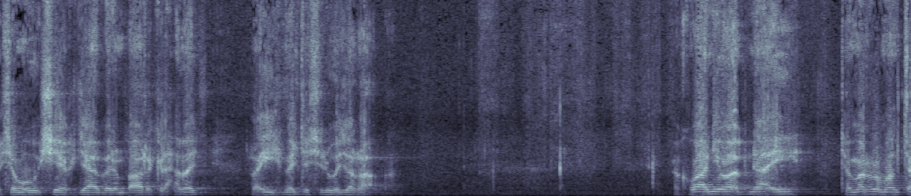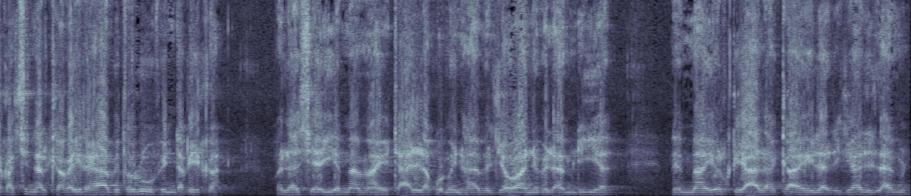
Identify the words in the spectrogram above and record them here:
وسمو الشيخ جابر مبارك الحمد رئيس مجلس الوزراء. إخواني وأبنائي تمر منطقتنا كغيرها بظروف دقيقة ولا سيما ما يتعلق منها بالجوانب الأمنية مما يلقي على كاهل رجال الأمن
